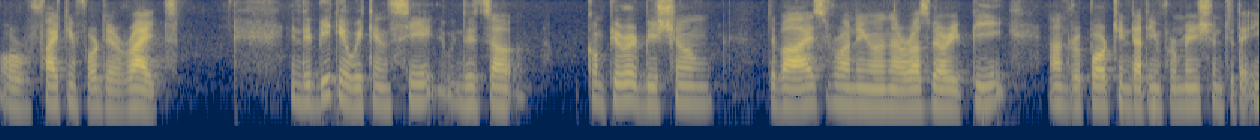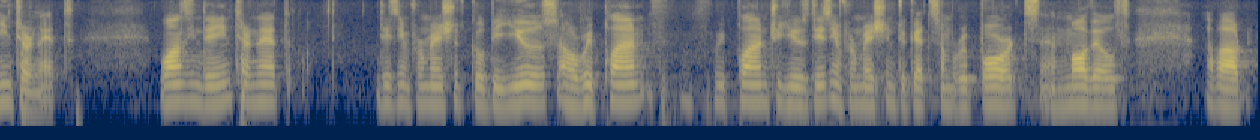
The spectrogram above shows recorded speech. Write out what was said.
or fighting for their rights. In the video we can see it's a computer vision device running on a Raspberry Pi and reporting that information to the internet. Once in the internet, this information could be used or we plan, we plan to use this information to get some reports and models about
